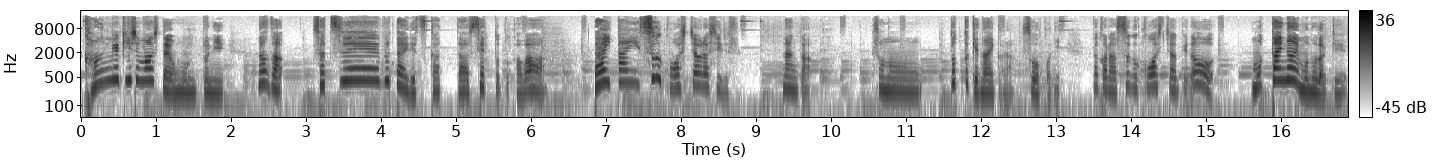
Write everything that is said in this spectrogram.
感激しましたよ本当に。なんか撮影舞台で使ったセットとかはだいたいすぐ壊しちゃうらしいです。なんかその取っとけないから倉庫に。だからすぐ壊しちゃうけどもったいないものだけ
